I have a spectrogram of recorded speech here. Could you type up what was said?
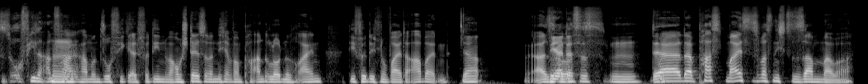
so viele Anfragen Mhm. haben und so viel Geld verdienen? Warum stellst du dann nicht einfach ein paar andere Leute noch ein, die für dich noch weiter arbeiten? Ja. Also, ja, das ist, mh, da, da passt meistens was nicht zusammen, aber.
